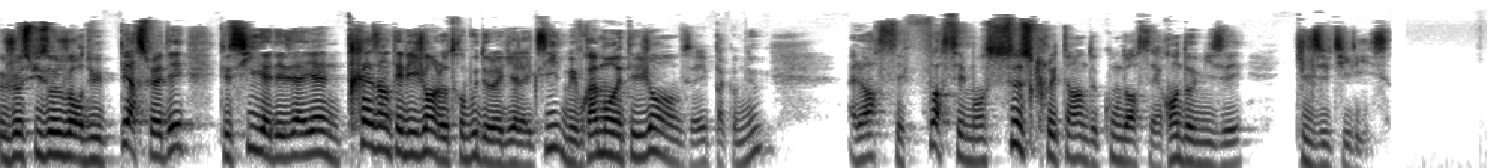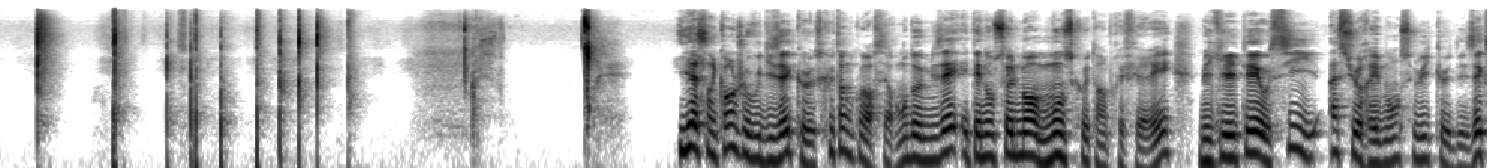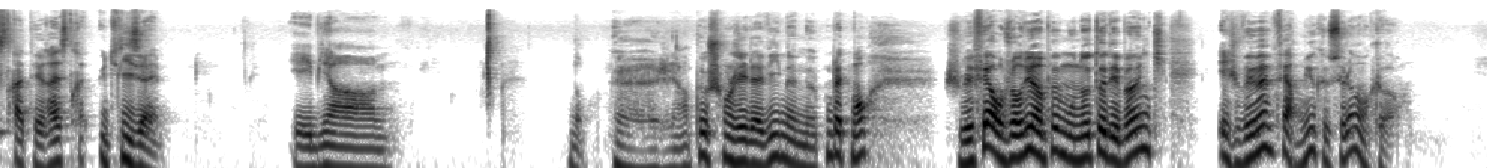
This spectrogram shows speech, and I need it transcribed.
Je suis aujourd'hui persuadé que s'il y a des aliens très intelligents à l'autre bout de la galaxie, mais vraiment intelligents, hein, vous savez, pas comme nous, alors c'est forcément ce scrutin de Condorcet randomisé qu'ils utilisent. Il y a 5 ans, je vous disais que le scrutin de Condorcet randomisé était non seulement mon scrutin préféré, mais qu'il était aussi assurément celui que des extraterrestres utilisaient. Eh bien, j'ai un peu changé d'avis, même complètement. Je vais faire aujourd'hui un peu mon auto-debunk, et je vais même faire mieux que cela encore.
